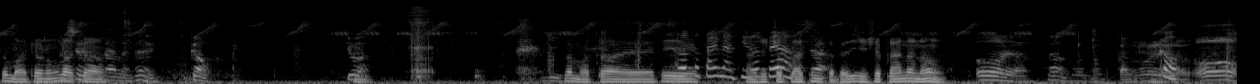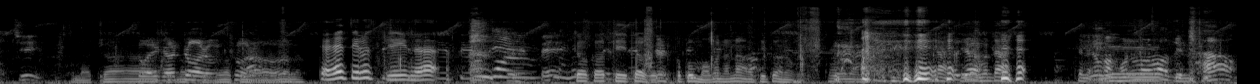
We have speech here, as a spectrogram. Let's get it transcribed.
Cứ mở cho nó lo cho. nó mở cho thì à tidak cho tak. cho lá xin cần tới gì xếp lá nó nó mở cho Chả hết tí lúc gì nữa. Cho có tí tôi cũng có bố mỏ mà nó nào tí tôi nó nó mình đã nó mà muốn lo lo tiền tháo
